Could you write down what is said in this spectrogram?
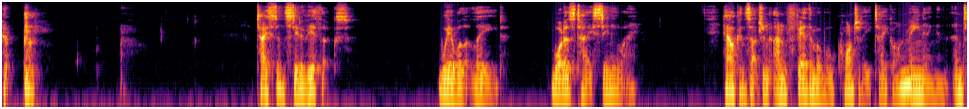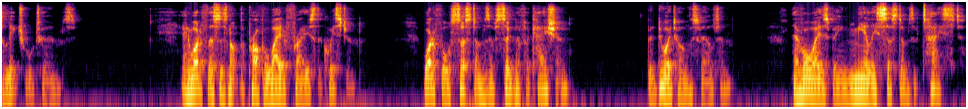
taste instead of ethics. Where will it lead? What is taste anyway? How can such an unfathomable quantity take on meaning in intellectual terms? And what if this is not the proper way to phrase the question? What if all systems of signification, Bedeutungswelten, have always been merely systems of taste?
